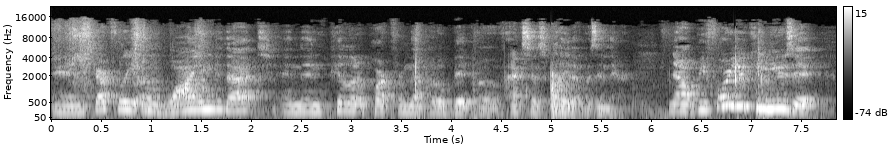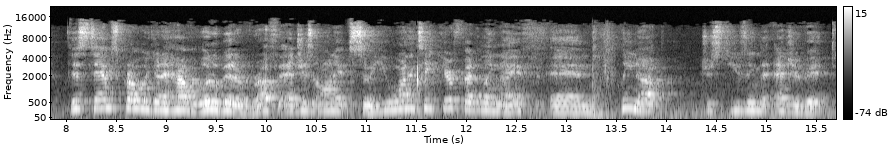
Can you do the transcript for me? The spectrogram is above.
and carefully unwind that and then peel it apart from that little bit of excess clay that was in there. Now before you can use it, this stamp's probably going to have a little bit of rough edges on it, so you want to take your fettling knife and clean up just using the edge of it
